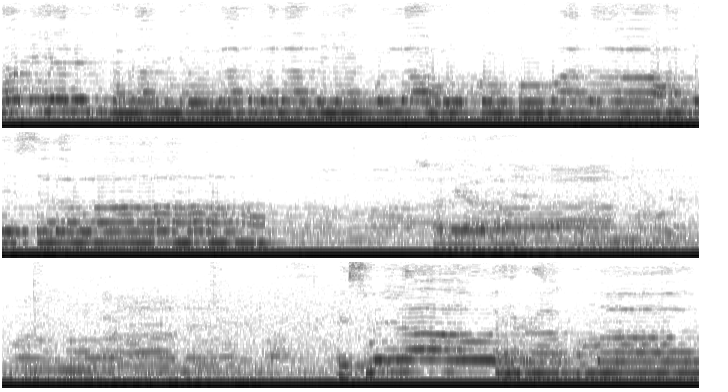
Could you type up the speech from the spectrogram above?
لم يلد ولم يولد ولم يكن له كفوا أحد الصلوات صلى الله بسم الله الرحمن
